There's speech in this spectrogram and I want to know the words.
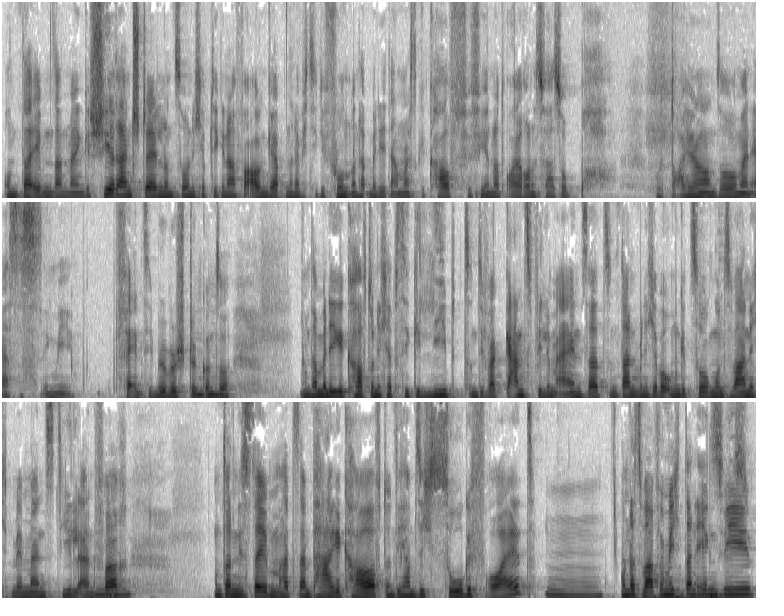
und da eben dann mein Geschirr reinstellen und so. Und ich habe die genau vor Augen gehabt und dann habe ich die gefunden und habe mir die damals gekauft für 400 Euro. Und es war so, boah, wo teuer und so. Mein erstes irgendwie fancy Möbelstück und so. Und haben mir die gekauft und ich habe sie geliebt und die war ganz viel im Einsatz. Und dann bin ich aber umgezogen und es war nicht mehr mein Stil einfach. Und dann ist da eben, hat es ein Paar gekauft und die haben sich so gefreut. Und das war für mich dann irgendwie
